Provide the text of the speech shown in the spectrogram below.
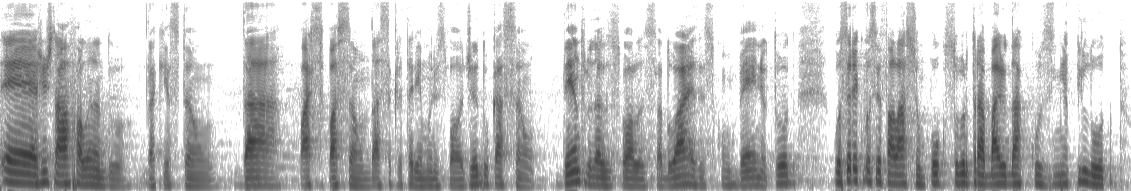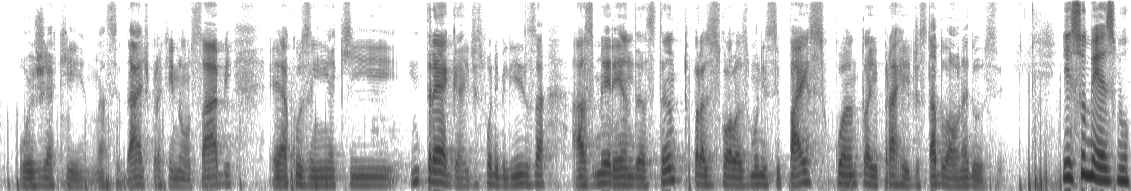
É, a gente estava falando da questão da participação da Secretaria Municipal de Educação dentro das escolas estaduais, esse convênio todo. Gostaria que você falasse um pouco sobre o trabalho da cozinha piloto. Hoje aqui na cidade, para quem não sabe, é a cozinha que entrega e disponibiliza as merendas tanto para as escolas municipais quanto aí para a rede estadual, né, Dulce? Isso mesmo.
